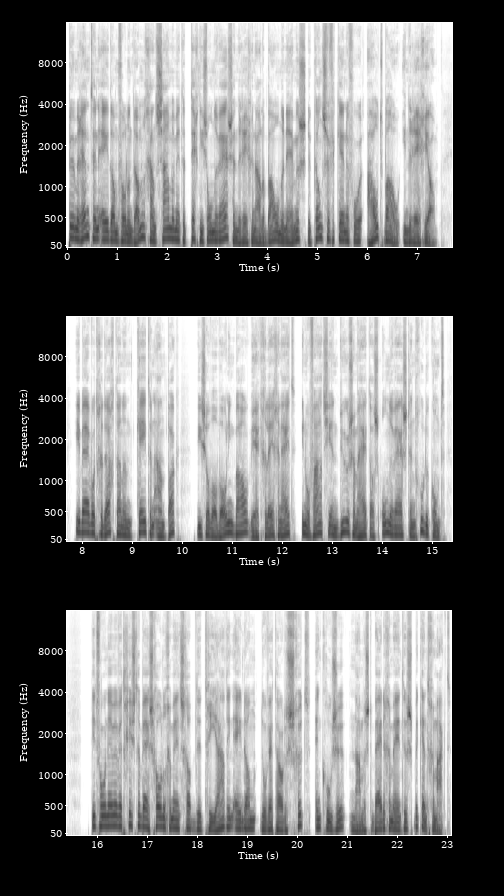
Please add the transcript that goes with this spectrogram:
Purmerend en Edam-Volendam gaan samen met het technisch onderwijs en de regionale bouwondernemers de kansen verkennen voor houtbouw in de regio. Hierbij wordt gedacht aan een ketenaanpak die zowel woningbouw, werkgelegenheid, innovatie en duurzaamheid als onderwijs ten goede komt. Dit voornemen werd gisteren bij scholengemeenschap De Triade in Edam door wethouders Schut en Kroeze namens de beide gemeentes bekendgemaakt.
